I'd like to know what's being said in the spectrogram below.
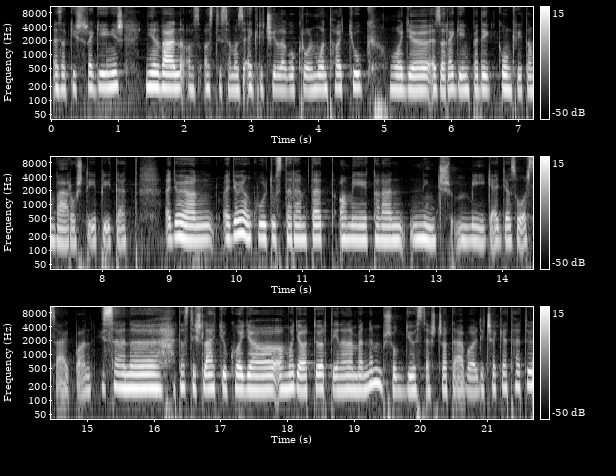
ez a kis regény is. Nyilván az, azt hiszem az egri csillagokról mondhatjuk, hogy ez a regény pedig konkrétan várost épített. Egy olyan, egy olyan kultusz teremtett, ami talán nincs még egy az országban. Hiszen hát azt is látjuk, hogy a, a magyar történelemben nem sok győztes csatával dicsekedhetünk,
